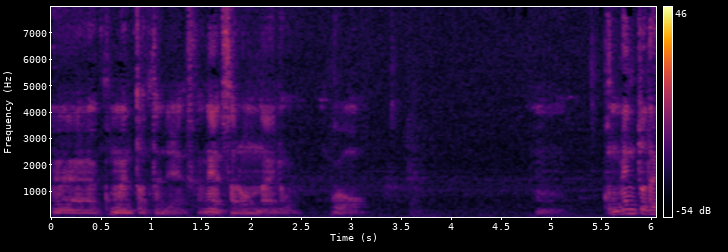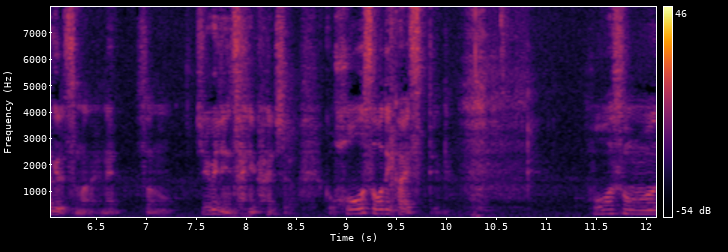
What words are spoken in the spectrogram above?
えー、コメントあったんじゃないですかねサロン内のこう、うん、コメントだけで済まないね。その中人さんに関してはこう放送で返すっていうね。放送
